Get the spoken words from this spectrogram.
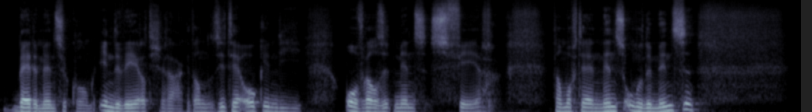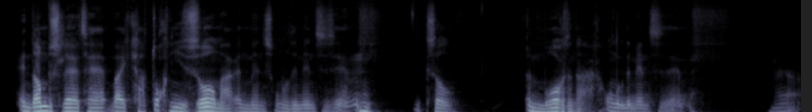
bij de mensen komen, in de wereld geraken. Dan zit hij ook in die overal zit mens sfeer. Dan wordt hij een mens onder de mensen. En dan besluit hij, maar ik ga toch niet zomaar een mens onder de mensen zijn. Ik zal een moordenaar onder de mensen zijn. Ja.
